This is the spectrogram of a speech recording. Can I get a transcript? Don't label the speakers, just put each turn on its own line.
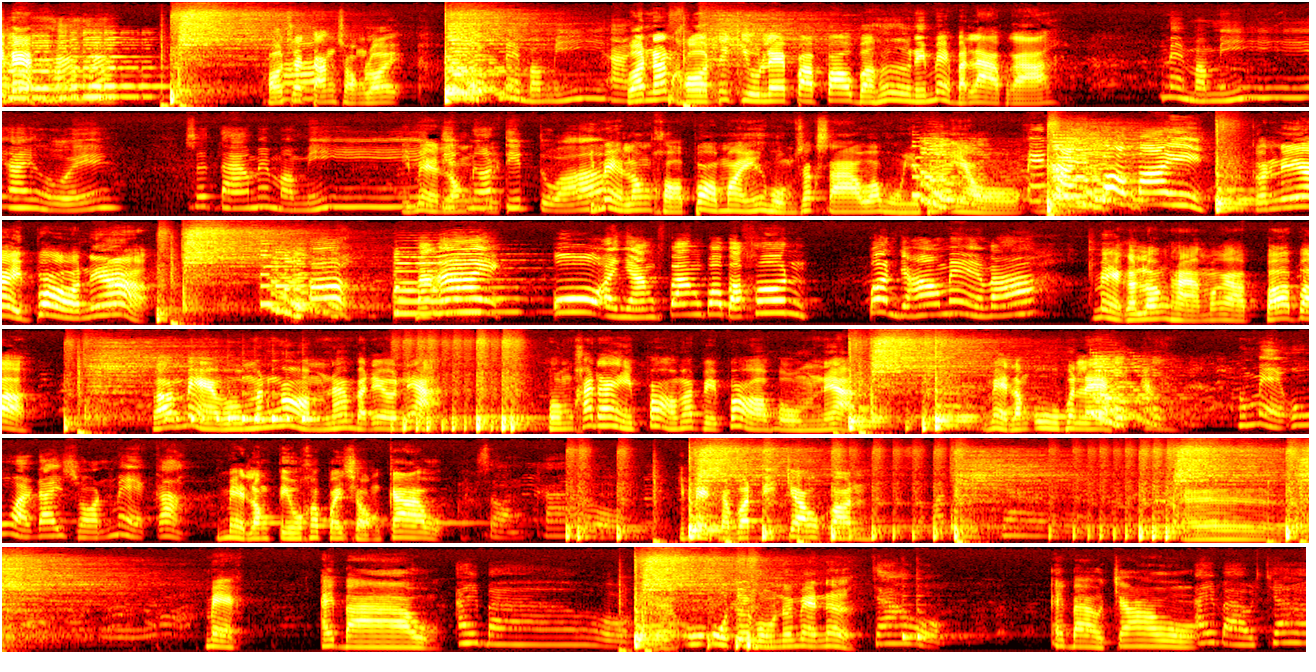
ดิแม่
ฮะฮะ
ขอสตังค์สองร้อย
แม่มามีไอ้
วันนั้นขอที่คิวแลปลาเป้าบะฮื้อในแม่บะลาบกะ
แม่มามีไอ้เหยสตางค์แม่มามี
อีแม่
ติ
ล
ด
อง
เนื้อติดตัว
พี่แม่ลองขอป้อใหม่ให้ผมสักซาวะผมอย่าเพิ่งเอว
แม่ไหนพ่อไม่
ก็เนี่ยไอ้ป้อเนี่ย
อ้อมาไอ้โอ้ไอ้หยังฟังพ่อบักขึ้นเปิ้นจะเอาแม่วะ
แม่ก็ลองถามมากับป้าป้าว่าแม่ผมมันงอมนะบัดเดียวเนี่ย ผมค่าได้ป้อมาเป็นป้อผมเนี่ย แม่ลองอูไปแล้ว
คือแม่อู้ว่าได้สอนแม่กะ
แม่ลองติวเข้าไปสองเก้า
สองเก้า
พี่แม่สวัสดีเจ้าก่อน
สวัสดีเจ้า
เออ แม่ไอ้บาว
ไอ้บ่าว
เอออู้อู้ตัวผมด้วยแม่เนอะ
เจ้า
ไอ้บาวเจ้า
ไอ้บ่าวเจ้า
